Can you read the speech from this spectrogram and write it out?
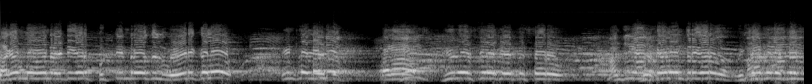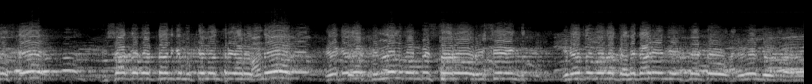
జగన్మోహన్ రెడ్డి గారు పుట్టినరోజులు వేడుకలు. ఇంట్లో. మన యూనివర్సిటీలో చేపిస్తారు. ముఖ్యమంత్రి గారు విశాఖపట్నానికి వస్తే విశాఖపట్నానికి ముఖ్యమంత్రి గారు వస్తే ఏకంగా పిల్లలు పంపిస్తారు. రిసీవింగ్ ఈయనతో మీద ఘనకార్యం చేసినట్టు సర్వేలు చేశారు.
